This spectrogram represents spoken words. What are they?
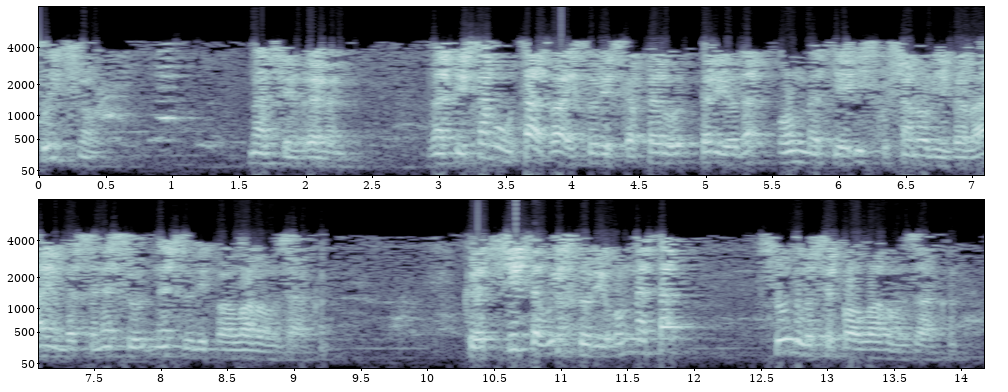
slično našem vremenu. Znači, samo u ta dva istorijska perioda umet je iskušan ovim velajem da se ne, su, ne sudi po Allahovom zakonu. Kroz čitavu istoriju umeta sudilo se po Allahovom zakonu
